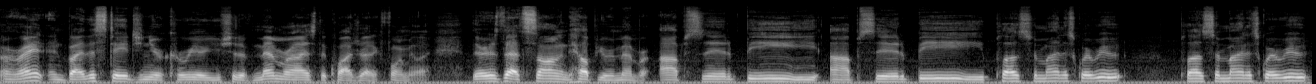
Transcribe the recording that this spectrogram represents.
Alright, and by this stage in your career, you should have memorized the quadratic formula. There is that song to help you remember. Opposite B, opposite B, plus or minus square root, plus or minus square root,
